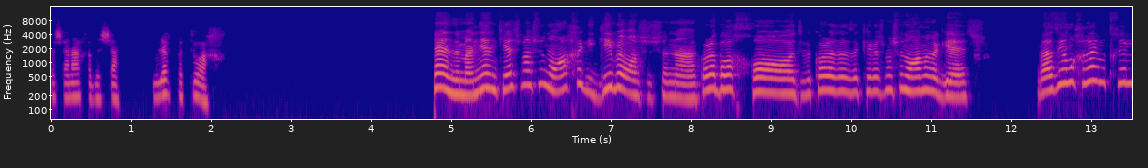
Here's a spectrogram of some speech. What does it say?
בשנה החדשה, עם לב פתוח. כן, זה מעניין, כי יש משהו נורא חגיגי בראש השנה, כל הברכות וכל הזה, זה כאילו יש משהו נורא מרגש. ואז יום אחרי מתחיל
